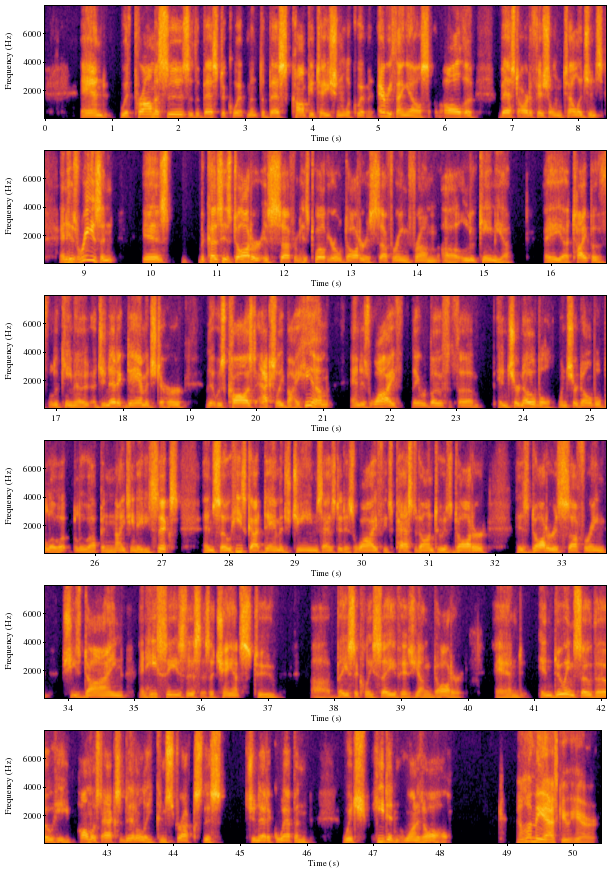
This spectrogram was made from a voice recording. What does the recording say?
and with promises of the best equipment, the best computational equipment, everything else, all the best artificial intelligence. And his reason is because his daughter is suffering, his 12 year old daughter is suffering from uh, leukemia, a, a, type of leukemia, a genetic damage to her that was caused actually by him and his wife. They were both uh, in Chernobyl when Chernobyl blew up, blew up in 1986. And so he's got damaged genes, as did his wife. He's passed it on to his daughter. His daughter is suffering. She's dying. And he sees this as a chance to uh, basically save his young daughter. And in doing so, though, he almost accidentally constructs this genetic weapon, which he didn't want at all. Now, let me ask you here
